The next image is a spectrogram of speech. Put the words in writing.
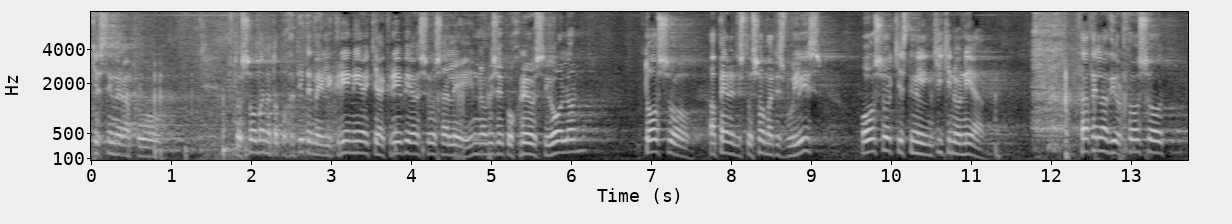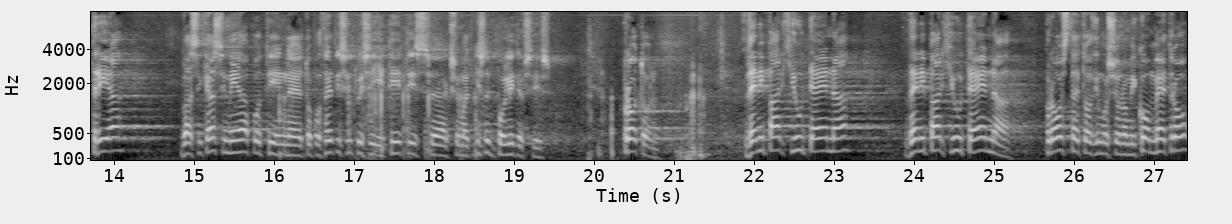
και σήμερα από το σώμα να τοποθετείτε με ειλικρίνεια και ακρίβεια σε όσα λέει. Είναι νομίζω υποχρέωση όλων, τόσο απέναντι στο σώμα της Βουλής, όσο και στην ελληνική κοινωνία. Θα ήθελα να διορθώσω τρία βασικά σημεία από την ε, τοποθέτηση του εισηγητή της ε, αξιωματικής αντιπολίτευσης. Πρώτον, δεν υπάρχει ούτε ένα, δεν υπάρχει ούτε ένα πρόσθετο δημοσιονομικό μέτρο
